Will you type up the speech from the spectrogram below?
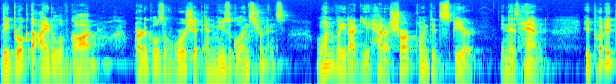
They broke the idol of God, articles of worship, and musical instruments. One Vairagi had a sharp pointed spear in his hand. He put it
